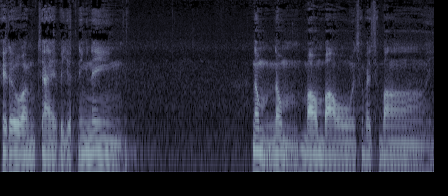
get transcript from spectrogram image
ให้รวมใจไปหยุดนิ่ง ๆ นุ่ม ๆ เบา ๆ สบาย ๆ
